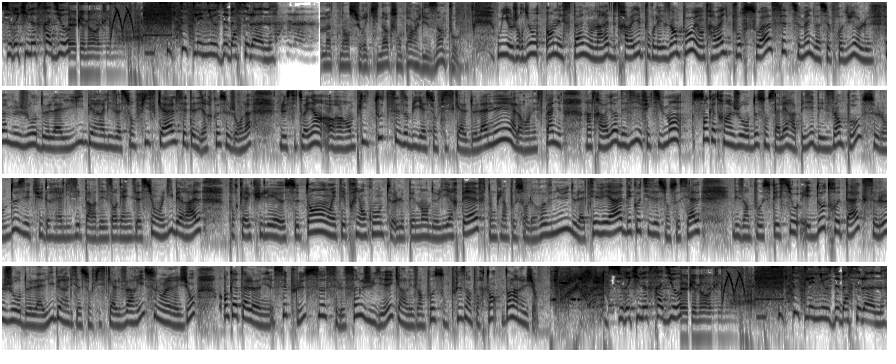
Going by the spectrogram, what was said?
Sur Equinox Radio, c'est toutes les news de Barcelone. Maintenant sur Equinox, on parle des impôts. Oui, aujourd'hui en Espagne, on arrête de travailler pour les impôts et on travaille pour soi. Cette semaine va se produire le fameux jour de la libéralisation fiscale, c'est-à-dire que ce jour-là, le citoyen aura rempli toutes ses obligations fiscales de l'année. Alors en Espagne, un travailleur dédie effectivement 180 jours de son salaire à payer des impôts, selon deux études réalisées par des organisations libérales. Pour calculer euh, ce temps, ont été pris en compte le paiement de l'IRPF, donc l'impôt sur le revenu, de la TVA, des cotisations sociales des impôts spéciaux et d'autres taxes. Le jour de la libéralisation fiscale varie selon les régions. En Catalogne, c'est plus, c'est le 5 juillet car les impôts sont plus importants dans la région. Sur Equinox Radio, c'est toutes les news de Barcelone.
